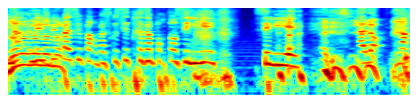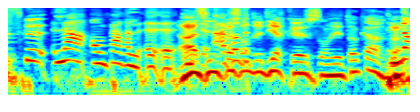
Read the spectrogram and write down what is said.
non, non, non, mais non, je non. vais passer par parce que c'est très important, c'est lié. C'est lié. Alors, parce que là, on parle. euh, Ah, euh, c'est une avant façon de- de... dire que ce sont des tocards. quoi. Non,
